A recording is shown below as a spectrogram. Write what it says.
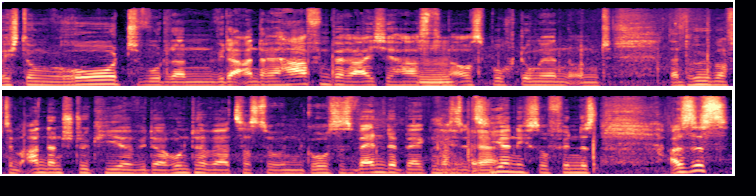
Richtung Rot, wo du dann wieder andere Hafenbereiche hast Mhm. und Ausbuchtungen. Und dann drüben auf dem anderen Stück hier wieder runterwärts hast du ein großes Wendebecken, was du jetzt Ja. hier nicht so findest. Also es ist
